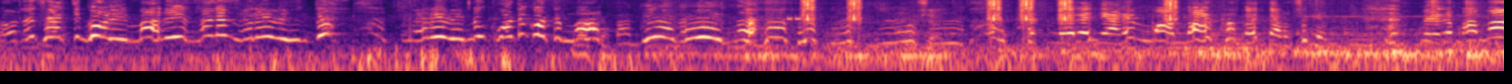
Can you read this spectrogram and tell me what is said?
ਉਹਨੇ ਸਿਰ 'ਚ ਗੋਲੀ ਮਾਰੀ ਇਹਨਾਂ ਨੇ ਮੇਰੇ ਵੀਰ ਤੇ ਮੇਰੇ ਵੀਰ ਨੂੰ ਕੁੱਟ ਕੁੱਟ ਮਾਰਤਾ ਹੋ ਗਿਆ? ਮੇਰੇ ਨਿਆਣੇ ਮਾਮਾ ਖੰਦੇ ਤਰਸ ਗਏ। ਮੇਰੇ ਮਾਮਾ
